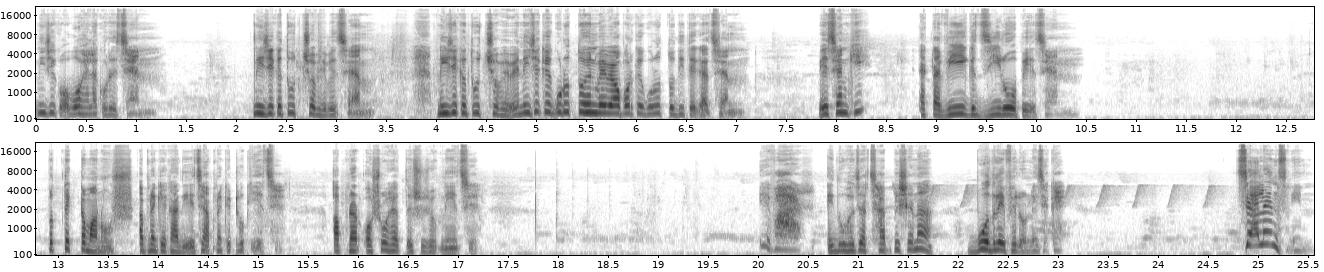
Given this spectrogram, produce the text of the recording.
নিজেকে অবহেলা করেছেন। নিজেকে তুচ্ছ ভেবেছেন। নিজেকে তুচ্ছ ভেবে, নিজেকে গুরুত্বহীন ভেবে অপরকে গুরুত্ব দিতে গেছেন। পেয়েছেন কি? একটা বিগ জিরো পেয়েছেন। প্রত্যেকটা মানুষ আপনাকে কাঁদিয়েছে, আপনাকে ঠকিয়েছে। আপনার অসহায়ত্বের সুযোগ নিয়েছে। এবার এই দু হাজার ছাব্বিশে না বদলে ফেলুন নিজেকে। চ্যালেঞ্জ নিন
